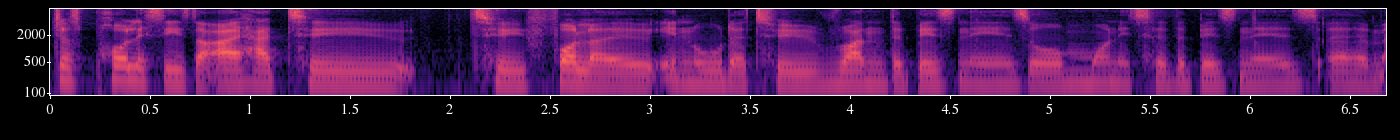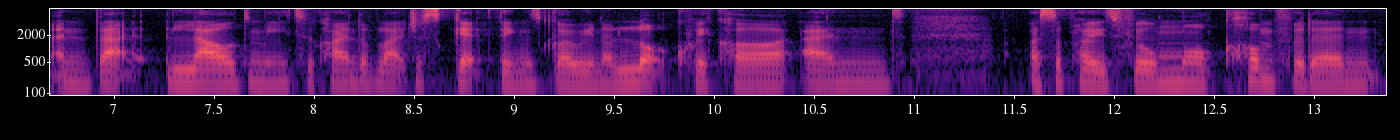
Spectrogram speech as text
just policies that I had to to follow in order to run the business or monitor the business um, and that allowed me to kind of like just get things going a lot quicker and I suppose feel more confident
